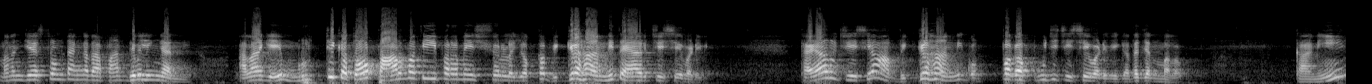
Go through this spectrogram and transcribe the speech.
మనం చేస్తుంటాం కదా పార్థివలింగాన్ని. అలాగే మృత్తికతో పార్వతీ పరమేశ్వరుల యొక్క విగ్రహాన్ని తయారు చేసేవాడివి. తయారు చేసి ఆ విగ్రహాన్ని గొప్పగా పూజ చేసేవాడివి గత జన్మలో. కానీ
